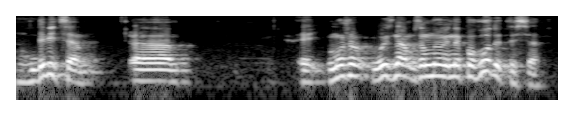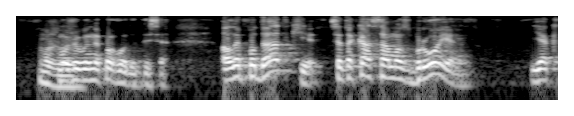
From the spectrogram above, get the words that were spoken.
Дивіться, е, е, може, ви з нам зі мною не погодитеся? Можливо. Може, ви не погодитеся. Але податки це така сама зброя, як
